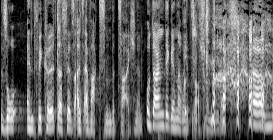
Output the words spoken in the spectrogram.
so entwickelt, dass wir es als erwachsen bezeichnen. Und dann degeneriert es auch schon wieder. ähm,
